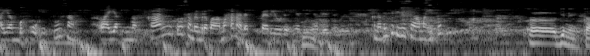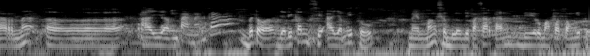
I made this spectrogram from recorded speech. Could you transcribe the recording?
ayam beku itu layak dimakan tuh sampai berapa lama kan ada periodenya ya Hmm. biasanya. Kenapa sih bisa selama itu? Eh, gini karena eh, ayam Simpanan kah? Betul. Jadi kan si ayam itu memang sebelum dipasarkan di rumah potong itu,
